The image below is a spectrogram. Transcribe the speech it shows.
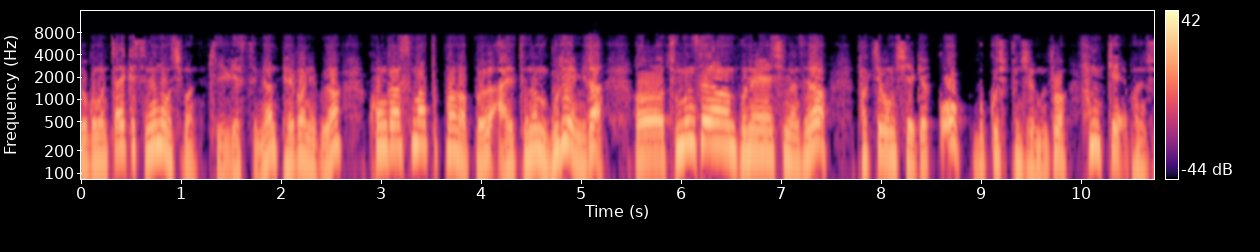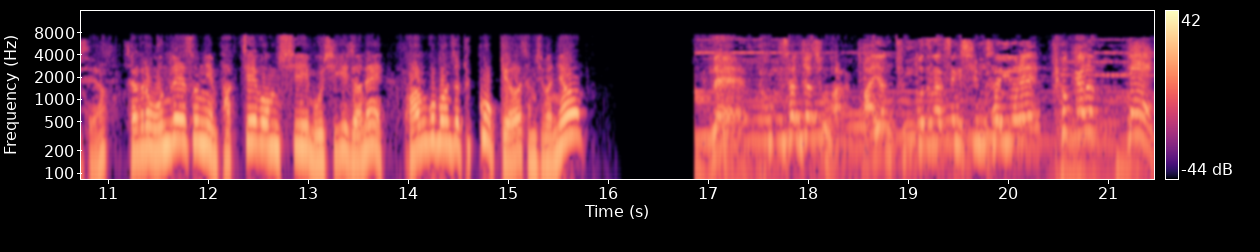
요금은 짧게 쓰면 50원, 길게 쓰면 100원이고요. 콩과 스마트폰 어플 알투는 무료입니다. 어, 주문 사연 보내시면서요, 박재범 씨에게 꼭 묻고 싶은 질문도 함께 보내주세요. 자 그럼 오늘의 손님 박재범 씨 모시기 전에 광고 먼저 듣고 올게요. 잠시만요. 네, 풍산자 수학 과연 중고등학생 심사위원회 평가는 네,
